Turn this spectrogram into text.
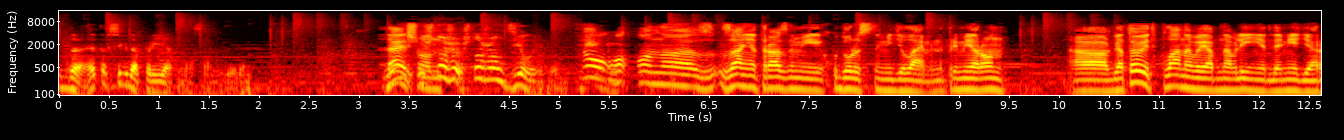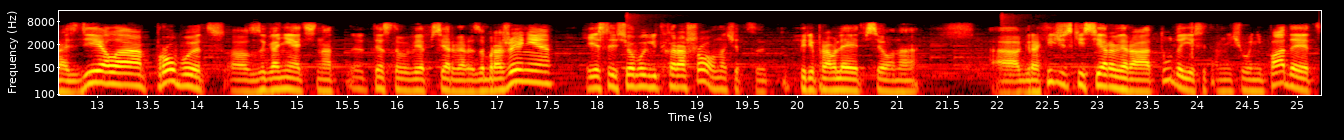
Да, это всегда приятно, на самом деле. Дальше Ну, и он- что, же, что же он делает? Ну, он, он, э, занят разными художественными делами. Например, он э, готовит плановые обновления для медиа-раздела, пробует э, загонять на э, тестовый веб-сервер изображения. Если все выглядит хорошо, он, значит, переправляет все на э, графический сервер, а оттуда, если там ничего не падает,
